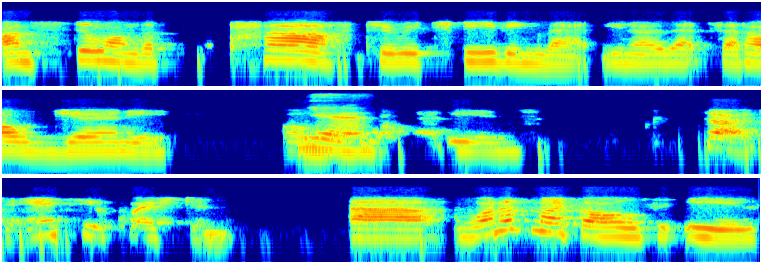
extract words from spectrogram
I'm still on the path to achieving that. You know, that's that whole journey of yeah. what that is. So to answer your question, uh, one of my goals is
